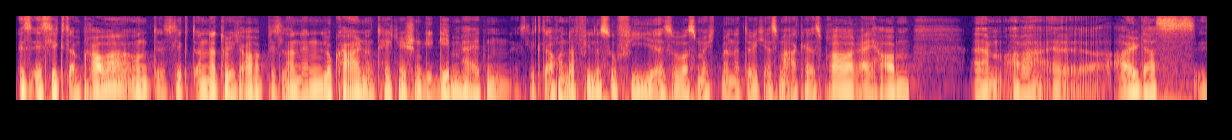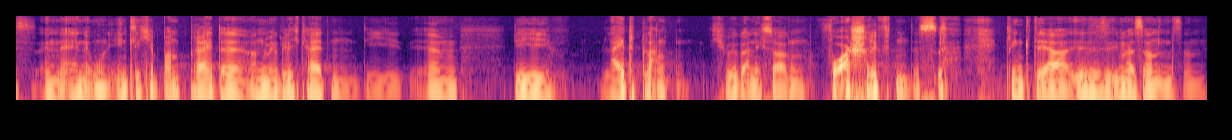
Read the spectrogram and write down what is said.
Es, es liegt am Brauer und es liegt dann natürlich auch ein bisschen an den lokalen und technischen Gegebenheiten. Es liegt auch an der Philosophie. Also was möchte man natürlich als Marke, als Brauerei haben. Ähm, aber äh, all das ist eine, eine, unendliche Bandbreite an Möglichkeiten, die ähm, die Leitplanken ich will gar nicht sagen Vorschriften, das klingt ja, ist immer so ein, so ein,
